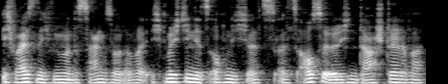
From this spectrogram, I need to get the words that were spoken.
ich weiß nicht, wie man das sagen soll, aber ich möchte ihn jetzt auch nicht als, als Außerirdischen darstellen, aber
